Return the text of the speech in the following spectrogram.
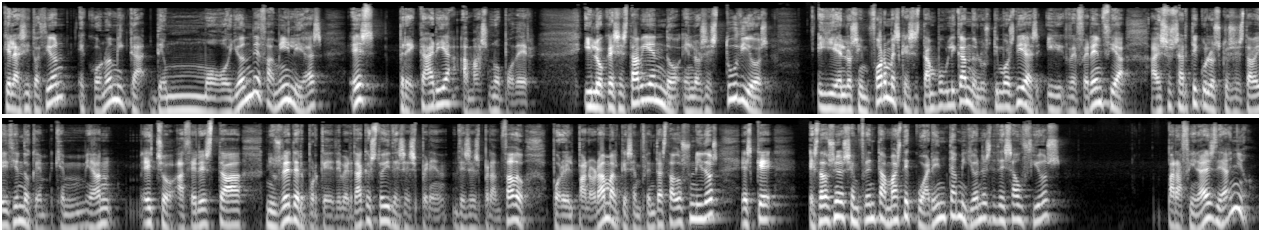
que la situación económica de un mogollón de familias es precaria a más no poder. Y lo que se está viendo en los estudios y en los informes que se están publicando en los últimos días y referencia a esos artículos que os estaba diciendo que, me han hecho hacer esta newsletter porque de verdad que estoy desesperanzado por el panorama al que se enfrenta Estados Unidos, es que Estados Unidos se enfrenta a más de 40 millones de desahucios para finales de año.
